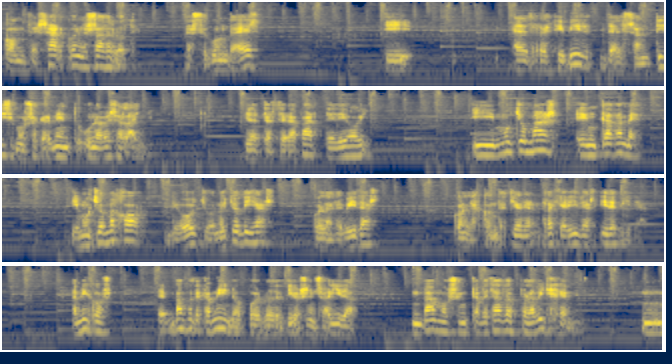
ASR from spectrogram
confesar con el sacerdote. La segunda es y el recibir del Santísimo Sacramento una vez al año. Y la tercera parte de hoy, y mucho más en cada mes. Y mucho mejor de 8 en 8 días con las debidas, con las condiciones requeridas y debidas. Amigos, eh, vamos de camino, pueblo de Dios en salida. Vamos encabezados por la Virgen, mm,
